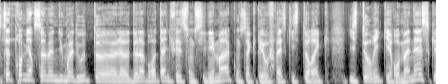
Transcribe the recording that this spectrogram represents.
cette première semaine du mois d'août, euh, de la Bretagne fait son cinéma consacré aux fresques historiques, et romanesques.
